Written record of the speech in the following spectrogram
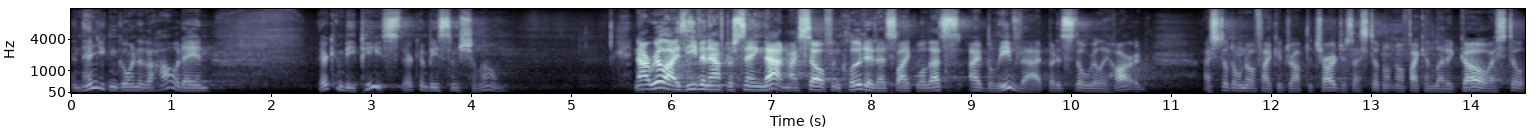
And then you can go into the holiday and there can be peace, there can be some shalom. Now, I realize even after saying that, myself included, it's like, well, that's, I believe that, but it's still really hard. I still don't know if I could drop the charges. I still don't know if I can let it go. I still.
